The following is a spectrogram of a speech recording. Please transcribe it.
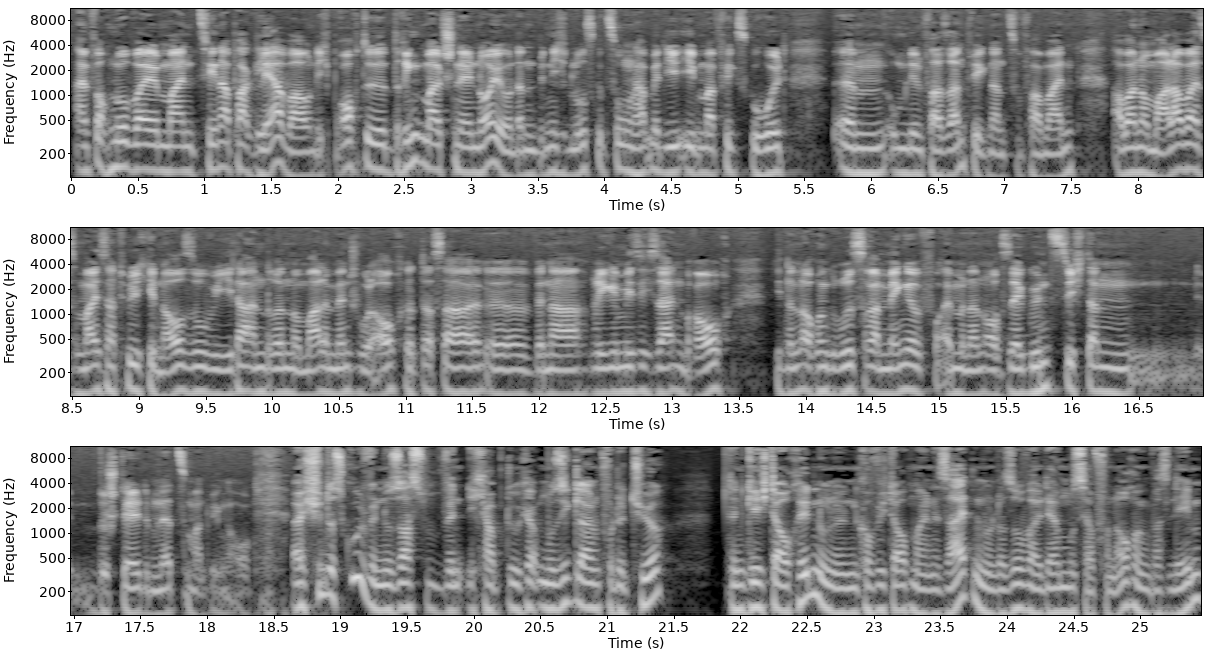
einfach nur, weil mein Zehnerpack leer war und ich brauchte dringend mal schnell neue und dann bin ich losgezogen und habe mir die eben mal fix geholt, ähm, um den Versandweg dann zu vermeiden. Aber normalerweise mache ich es natürlich genauso wie jeder andere normale Mensch wohl auch, dass er, äh, wenn er regelmäßig Seiten braucht, die dann auch in größerer Menge, vor allem dann auch sehr günstig dann bestellt im Netz meinetwegen auch. Ja, ich finde das cool, wenn du sagst, wenn ich habe du ich hab Musikladen vor der Tür, dann gehe ich da auch hin und dann kaufe ich da auch meine Seiten oder so, weil der muss ja von auch irgendwas leben.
